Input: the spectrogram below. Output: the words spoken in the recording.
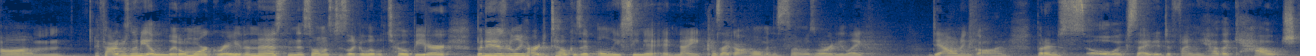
Um, I thought it was gonna be a little more gray than this, and this almost is like a little taupier, but it is really hard to tell because I've only seen it at night because I got home and the sun was already like down and gone. But I'm so excited to finally have a couch.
